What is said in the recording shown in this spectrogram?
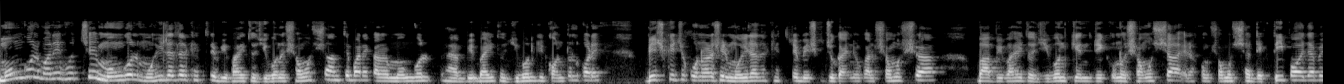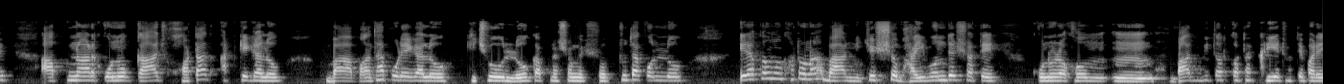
মঙ্গল মানে হচ্ছে মঙ্গল মহিলাদের ক্ষেত্রে বিবাহিত জীবনের সমস্যা আনতে পারে, কারণ মঙ্গল বিবাহিত জীবনকে কন্ট্রোল করে। বেশ কিছু কন্যা রাশির মহিলাদের ক্ষেত্রে বেশ কিছু গাইনোকাল সমস্যা বা বিবাহিত জীবন কেন্দ্রিক কোনো সমস্যা, এরকম সমস্যা দেখতেই পাওয়া যাবে। আপনার কোনো কাজ হঠাৎ আটকে গেল বা বাঁধা পড়ে গেল, কিছু লোক আপনার সঙ্গে শত্রুতা করল, এরকম ঘটনা বা নিজস্ব ভাই বোনদের সাথে কোনো রকম বাদ বিতর্কতা ক্রিয়েট হতে পারে,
